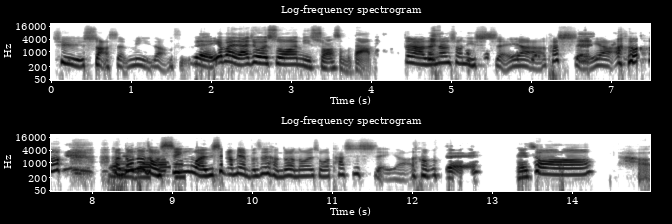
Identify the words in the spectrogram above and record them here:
去耍神秘这样子。对，要不然人家就会说你耍什么大牌。对啊，人家说你谁呀、啊？他谁呀、啊？很多那种新闻下面不是很多人都会说他是谁呀、啊？对，没错。好，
